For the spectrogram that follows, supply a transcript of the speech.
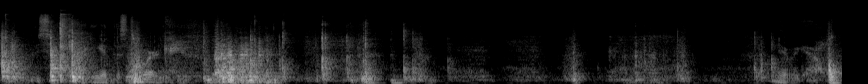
let's see if I can get this to work. There we go.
